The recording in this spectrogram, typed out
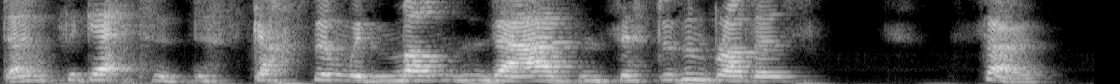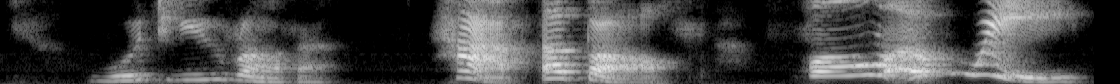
Don't forget to discuss them with mums and dads and sisters and brothers. So, would you rather have a bath full of wee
